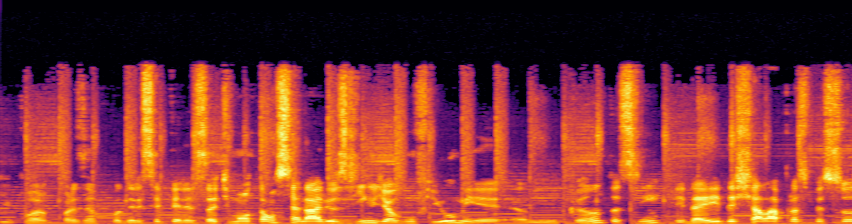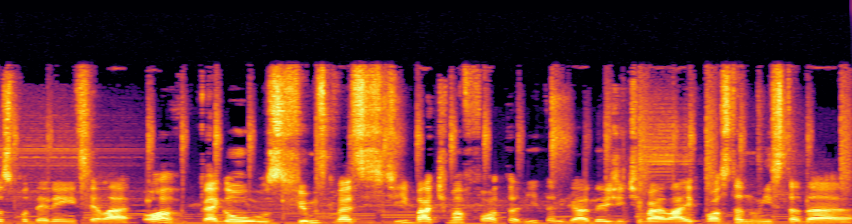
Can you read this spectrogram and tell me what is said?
e, por, por exemplo, poderia ser interessante montar um cenáriozinho de algum filme, eh, num canto, assim, e daí deixar lá para as pessoas poderem, sei lá, ó, pegam os filmes que vai assistir, bate uma foto ali, tá ligado? Aí a gente vai lá e posta no Insta da,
